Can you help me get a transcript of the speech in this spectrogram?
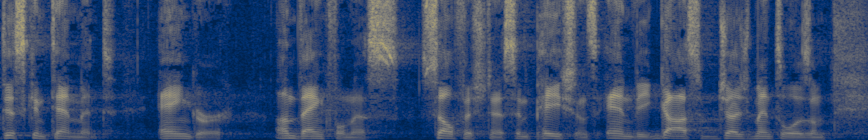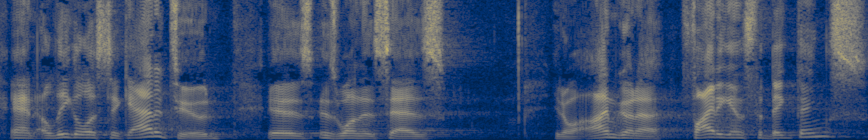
discontentment, anger, unthankfulness, selfishness, impatience, envy, gossip, judgmentalism. And a legalistic attitude is, is one that says, you know, I'm going to fight against the big things,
